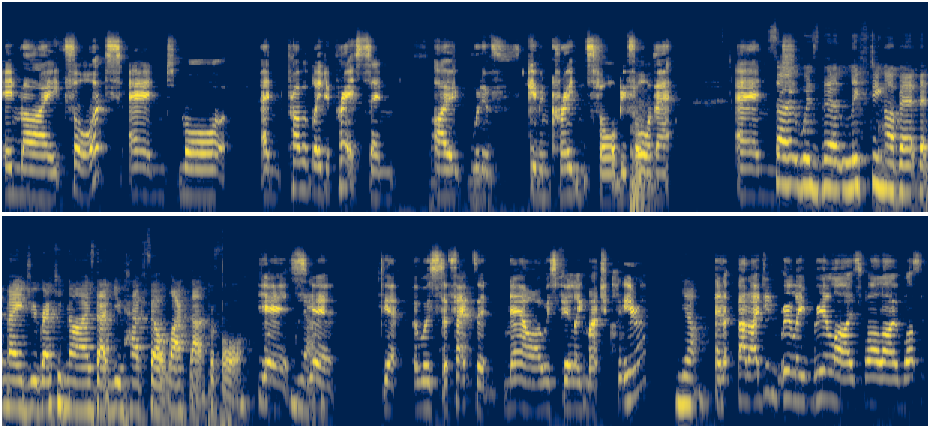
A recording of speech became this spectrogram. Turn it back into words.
in my thoughts and more and probably depressed than I would have given credence for before that. And So it was the lifting of it that made you recognize that you had felt like that before. yes, Yeah. yeah. yeah, It was the fact that now I was feeling much clearer. Yeah. And but I didn't really realise while I wasn't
